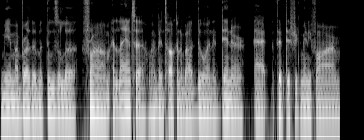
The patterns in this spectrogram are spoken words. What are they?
Me and my brother Methuselah from Atlanta we have been talking about doing a dinner at the Fifth District Mini Farm.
